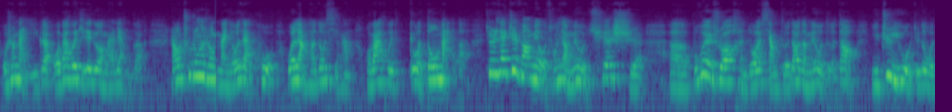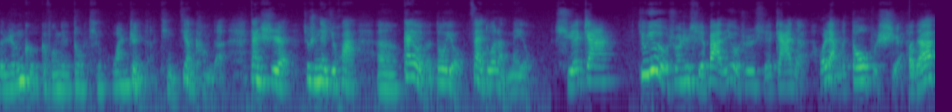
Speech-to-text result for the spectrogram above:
我说买一个，我爸会直接给我买两个。然后初中的时候买牛仔裤，我两条都喜欢，我爸会给我都买了。就是在这方面，我从小没有缺失，呃，不会说很多想得到的没有得到，以至于我觉得我的人格各方面都挺完整的，挺健康的。但是就是那句话，嗯，该有的都有，再多了没有。学渣。就又有说是学霸的，又有说是学渣的，我两个都不是。我的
